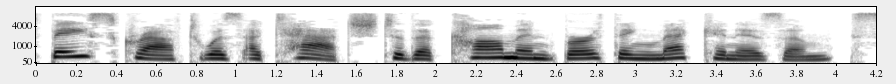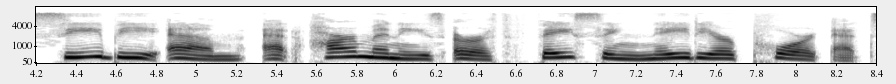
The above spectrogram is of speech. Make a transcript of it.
spacecraft was attached to the Common Berthing Mechanism (CBM) at Harmony's Earth-facing nadir port at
